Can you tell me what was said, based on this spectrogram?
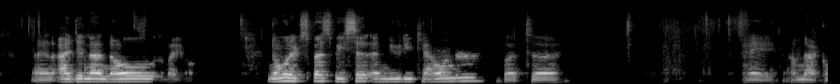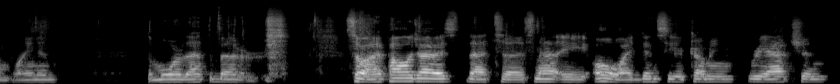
and I did not know, like, no one expects me set a nudie calendar, but, uh, hey, I'm not complaining. The more of that, the better. so I apologize that uh, it's not a, oh, I didn't see it coming reaction.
